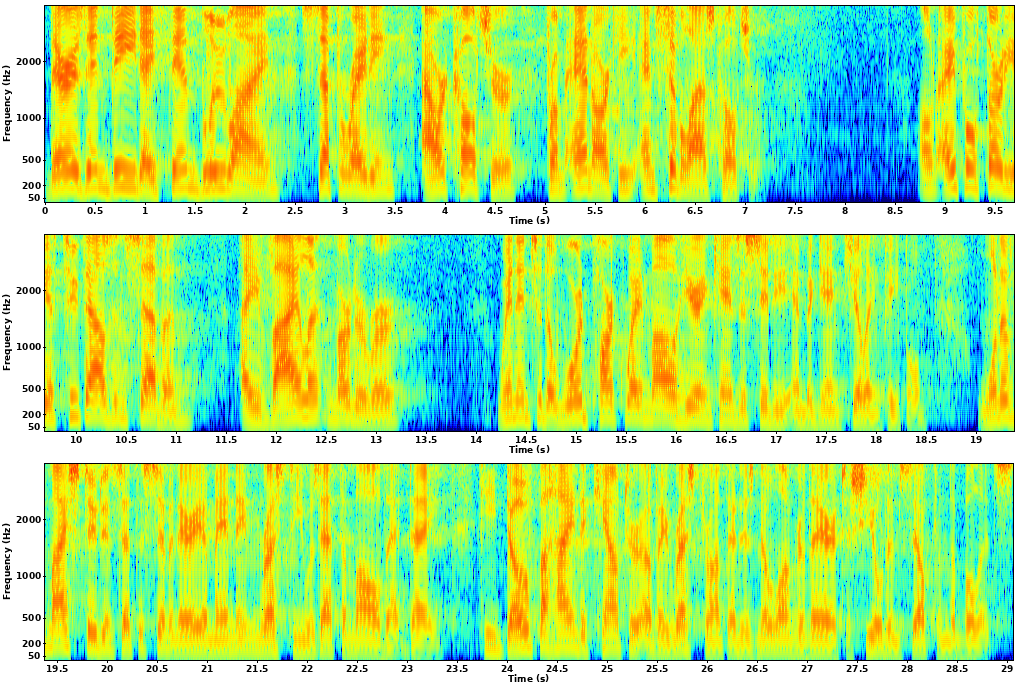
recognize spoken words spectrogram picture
There is indeed a thin blue line separating our culture from anarchy and civilized culture. On April 30th, 2007, a violent murderer went into the Ward Parkway Mall here in Kansas City and began killing people. One of my students at the seminary, a man named Rusty, was at the mall that day. He dove behind a counter of a restaurant that is no longer there to shield himself from the bullets.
